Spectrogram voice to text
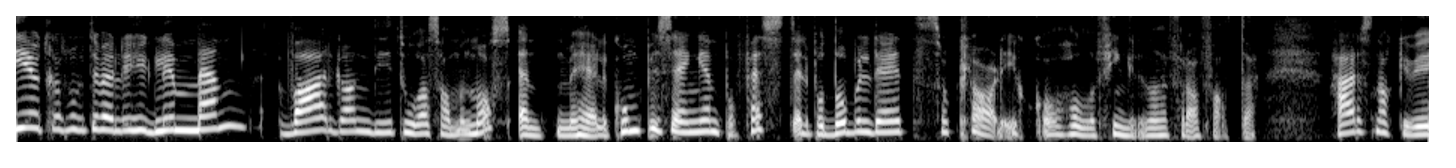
I utgangspunktet veldig hyggelig, men hver gang de to er sammen med oss, enten med hele kompisgjengen, på fest eller på dobbeldate, så klarer de ikke å holde fingrene fra fatet. Her snakker vi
